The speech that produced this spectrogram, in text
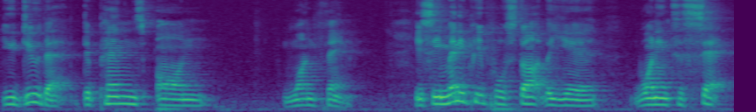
you do that depends on one thing. You see, many people start the year wanting to set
